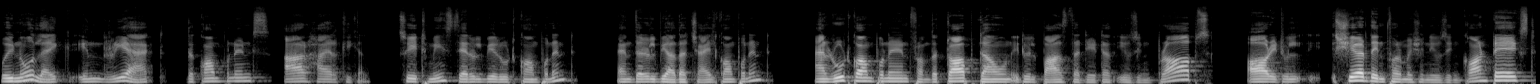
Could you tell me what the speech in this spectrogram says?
we know like in react the components are hierarchical. So it means there will be a root component and there will be other child component. And root component from the top down it will pass the data using props or it will share the information using context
